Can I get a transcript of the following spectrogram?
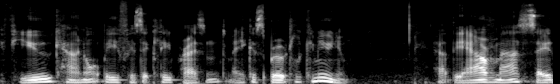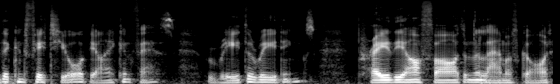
If you cannot be physically present, make a spiritual communion. At the hour of Mass, say the Confiteor, the I Confess, read the readings, pray the Our Father and the Lamb of God,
